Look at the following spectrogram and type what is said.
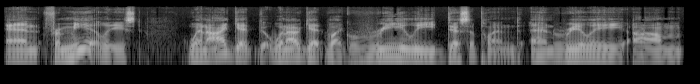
And for me at least, when I get when I get like really disciplined and really um,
